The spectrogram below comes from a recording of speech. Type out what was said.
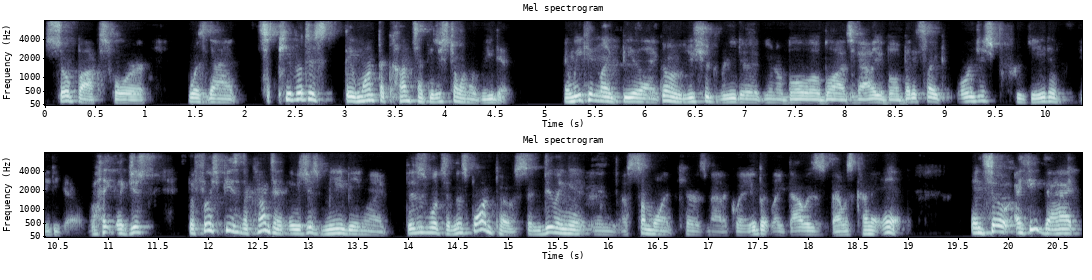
soapbox for, was that people just they want the content, they just don't want to read it. And we can like be like, oh, you should read it, you know, blah blah blah. It's valuable, but it's like, or just create a video, like like just the first piece of the content. It was just me being like, this is what's in this blog post, and doing it in a somewhat charismatic way. But like that was that was kind of it. And so I think that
